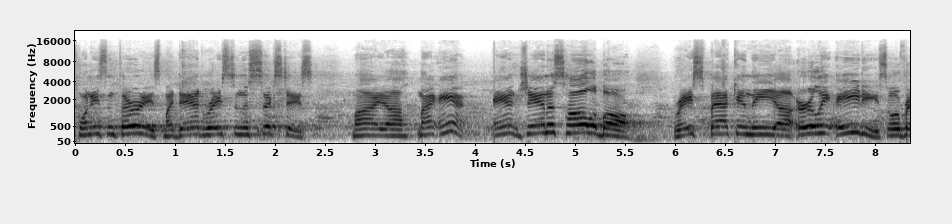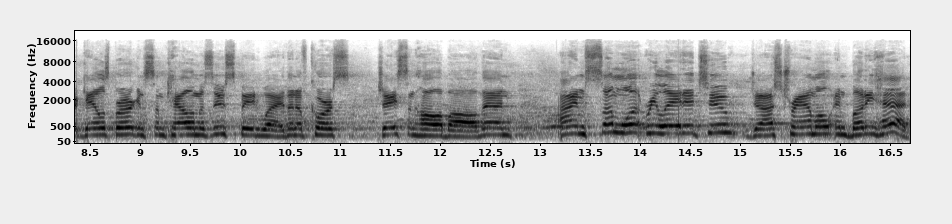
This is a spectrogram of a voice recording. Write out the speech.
20s and 30s. My dad raced in the 60s. My, uh, my aunt, Aunt Janice Hollaball, raced back in the uh, early 80s over at Galesburg and some Kalamazoo Speedway. Then, of course, Jason Hollaball. Then I'm somewhat related to Josh Trammell and Buddy Head.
